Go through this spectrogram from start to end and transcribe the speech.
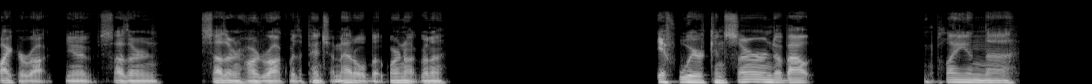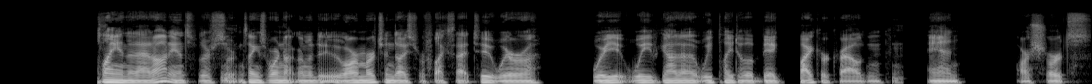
biker rock, you know, southern southern hard rock with a pinch of metal, but we're not gonna. If we're concerned about playing uh, playing to that audience, there's certain things we're not going to do. Our merchandise reflects that too. We're a We we've got a we play to a big biker crowd and Mm. and our shirts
